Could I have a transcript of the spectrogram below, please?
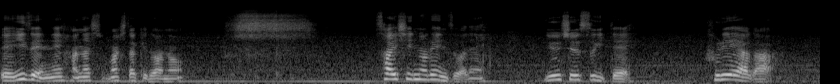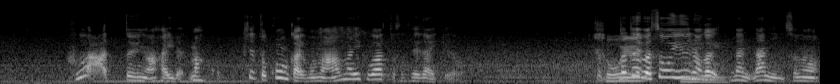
えー以前ね話しましたけどあの最新のレンズはね優秀すぎてフレアがふわっというのは入るまあこちょっと今回もまああんまりふわっとさせないけど。トそういう例えばそういうのが、うん。な何？その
